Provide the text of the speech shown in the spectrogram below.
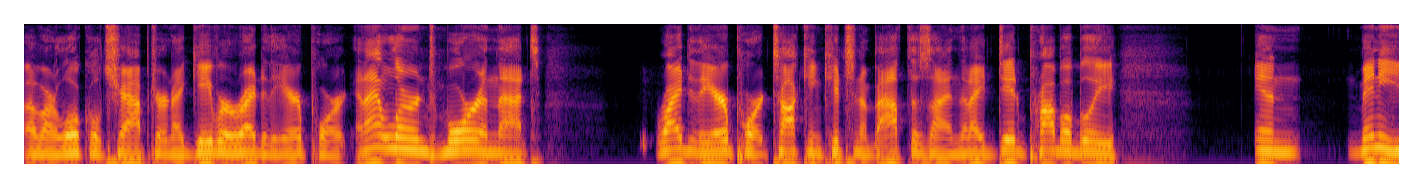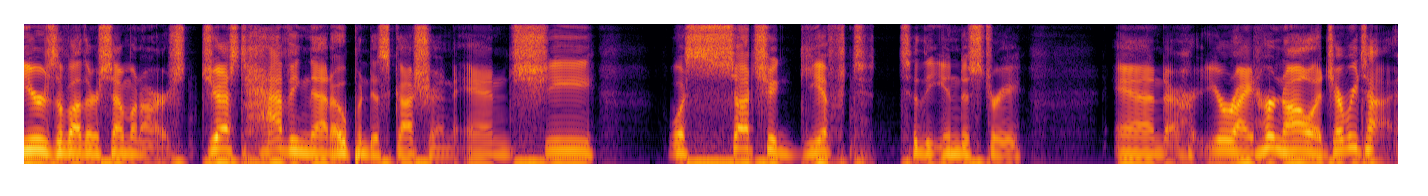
of our local chapter. And I gave her a ride to the airport. And I learned more in that ride to the airport talking kitchen and bath design than I did probably in many years of other seminars, just having that open discussion. And she was such a gift to the industry And you're right, her knowledge every time.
